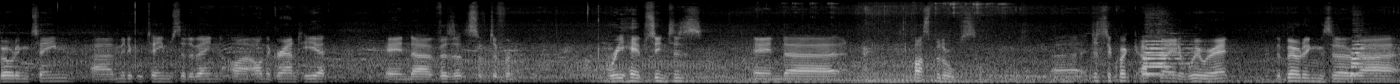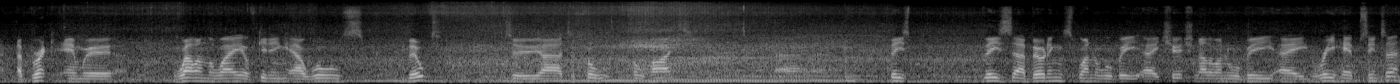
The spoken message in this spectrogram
building team, uh, medical teams that have been on the ground here, and uh, visits of different rehab centres and uh, hospitals. Uh, just a quick update of where we're at. The buildings are uh, a brick, and we're well on the way of getting our walls built to to full full height. These these uh, buildings, one will be a church, another one will be a rehab centre.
